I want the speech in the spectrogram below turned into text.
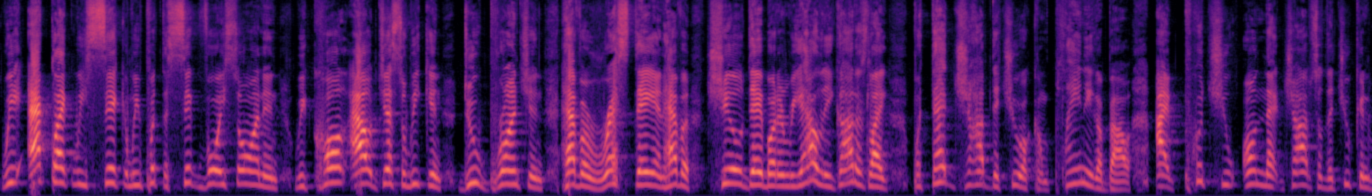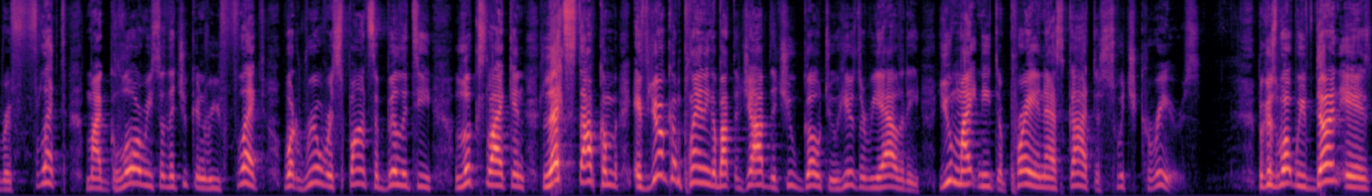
we act like we sick and we put the sick voice on and we call out just so we can do brunch and have a rest day and have a chill day. But in reality, God is like, but that job that you are complaining about, I put you on that job so that you can reflect my glory, so that you can reflect what real responsibility looks like. And let's stop. Com- if you're complaining about the job that you go to, here's the reality you might need to pray and ask God to switch careers. Because what we've done is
